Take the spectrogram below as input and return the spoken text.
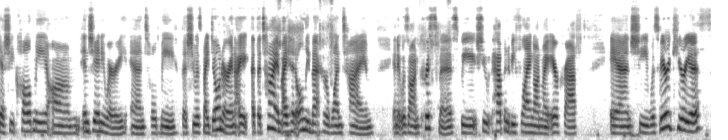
Yeah, she called me um, in January and told me that she was my donor, and I at the time I had only met her one time and it was on Christmas. We she happened to be flying on my aircraft and she was very curious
